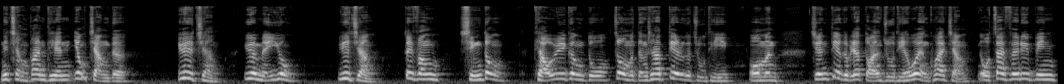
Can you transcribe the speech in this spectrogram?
你讲半天，用讲的，越讲越没用，越讲对方行动挑衅更多。这我们等一下第二个主题，我们今天第二个比较短的主题会很快讲。我在菲律宾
